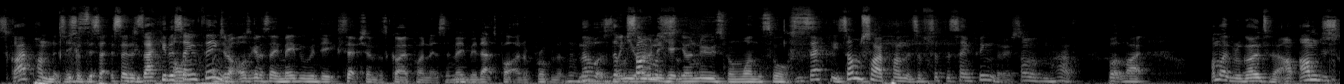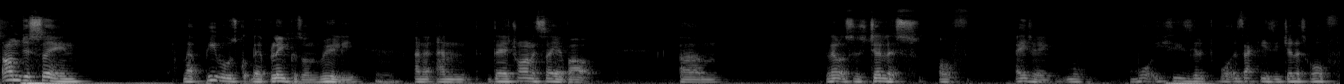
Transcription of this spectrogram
Sky pundits have said, said exactly the Oh, same do thing. You know, I was going to say maybe with the exception of the Sky pundits, and maybe that's part of the problem. no, but when you some only get your news from one source. Exactly. Some Sky pundits have said the same thing though. Some of them have, but like, I'm not even going to that. I'm, just, I'm just saying, that people's got their blinkers on really, Mm. and and they're trying to say about, um, Lennox is jealous of AJ. Well, What is he? What exactly is he jealous of?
